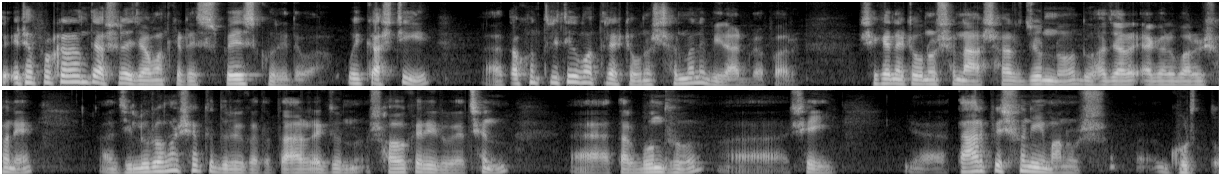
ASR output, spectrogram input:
তো এটা প্রকারান্তে আসলে জামাতকে একটা স্পেস করে দেওয়া। ওই কাজটি তখন তৃতীয় মাত্রার একটা অনুষ্ঠান মানে বিরাট ব্যাপার। সেখানে একটা অনুষ্ঠানে আসার জন্য দু হাজার এগারো বারো সনে জিল্লুর রহমান সাহেব তো দূরের কথা, তার একজন সহকারী রয়েছেন। তার বন্ধু সেই তার পেছনেই মানুষ ঘুরতো।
